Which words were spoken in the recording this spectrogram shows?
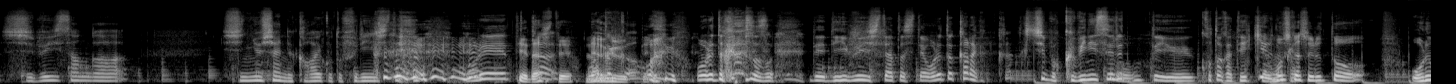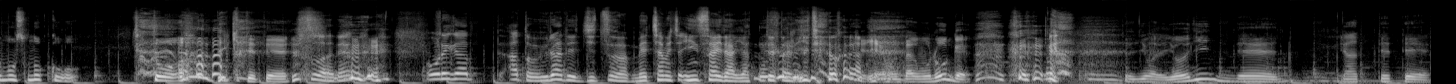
渋井さんが新入社員の可愛い子と不倫して 俺手出して殴るって。俺俺とかそうそう。で DV したとして俺とカラが渋をクビにするっていうことができるのもしかすると俺もその子とできてて。そうだね。俺があと裏で実はめちゃめちゃインサイダーやってたりとか。いやもうだからもう論外。今で4人でやってて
